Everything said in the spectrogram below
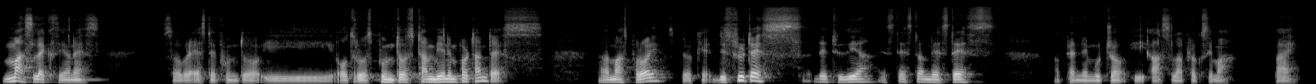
más lecciones sobre este punto y otros puntos también importantes. Nada más por hoy, espero que disfrutes de tu día, estés donde estés, aprende mucho y hasta la próxima. Bye.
